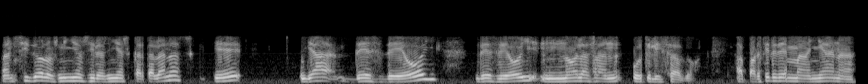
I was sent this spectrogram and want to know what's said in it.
han sido los niños y las niñas catalanas que ya desde hoy desde hoy no las han utilizado. A partir de mañana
